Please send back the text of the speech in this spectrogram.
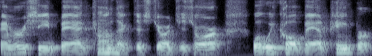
and received bad conduct discharges or what we call bad paper.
